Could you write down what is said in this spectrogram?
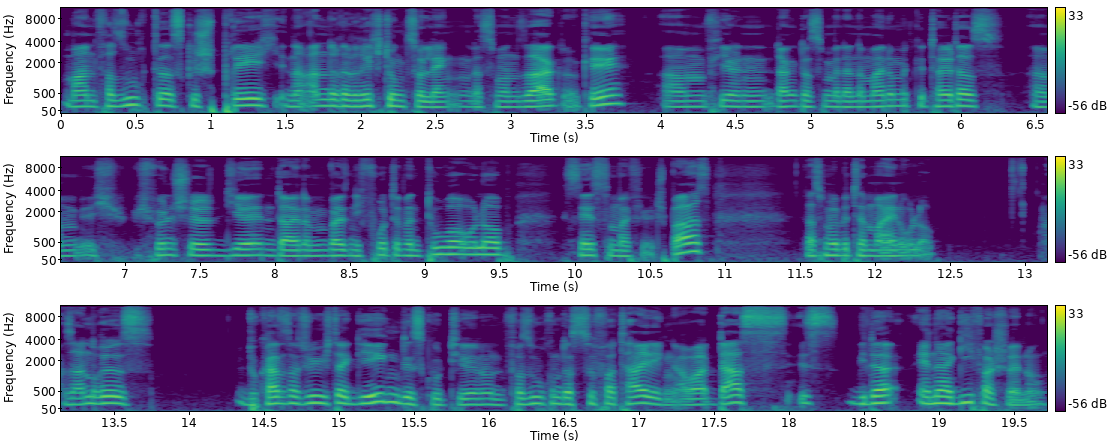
man versucht das Gespräch in eine andere Richtung zu lenken, dass man sagt, okay, ähm, vielen Dank, dass du mir deine Meinung mitgeteilt hast. Ähm, ich, ich, wünsche dir in deinem, weiß nicht, Fuerteventura-Urlaub das nächste Mal viel Spaß. Lass mir bitte meinen Urlaub. Das andere ist, du kannst natürlich dagegen diskutieren und versuchen, das zu verteidigen, aber das ist wieder Energieverschwendung.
